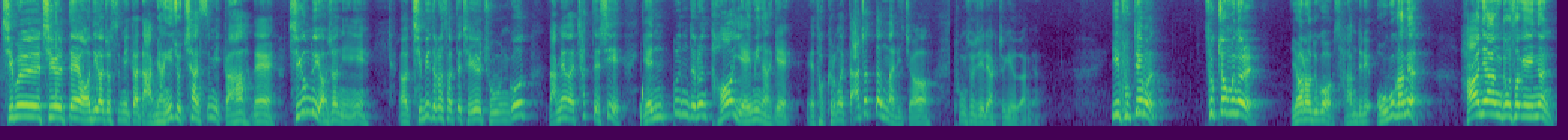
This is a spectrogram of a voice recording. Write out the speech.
집을 지을 때 어디가 좋습니까? 남향이 좋지 않습니까? 네. 지금도 여전히 어, 집이 들어설 때 제일 좋은 곳 남향을 찾듯이 옛분들은 더 예민하게 예, 더 그런 걸 따졌단 말이죠. 풍수지리학 쪽에 의하면. 이 북대문, 숙정문을 열어두고 사람들이 오고 가면 한양도석에 있는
